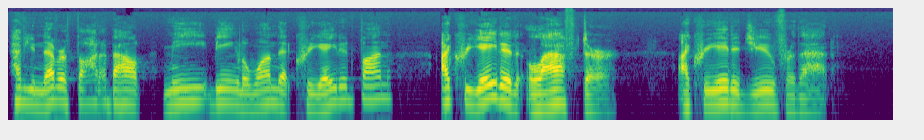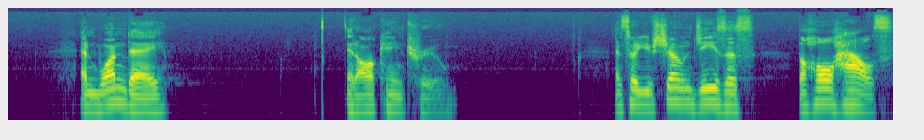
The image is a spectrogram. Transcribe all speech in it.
Have you never thought about me being the one that created fun? I created laughter. I created you for that. And one day, it all came true. And so you've shown Jesus the whole house,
